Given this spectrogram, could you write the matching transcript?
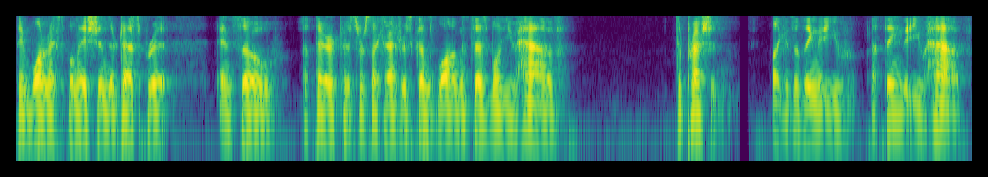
They want an explanation. They're desperate. And so a therapist or psychiatrist comes along and says well you have depression. Like it's a thing that you a thing that you have.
